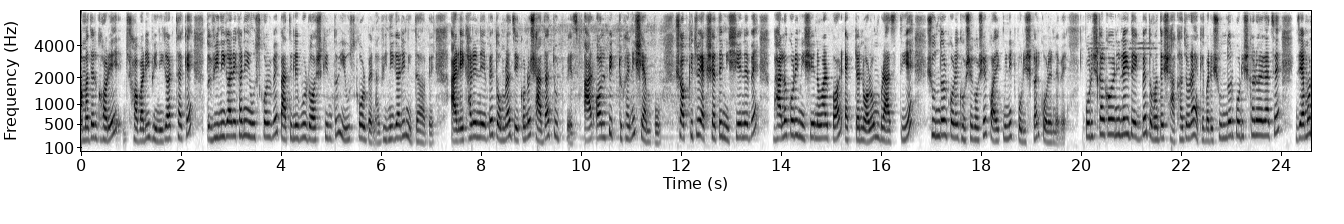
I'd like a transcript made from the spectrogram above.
আমাদের ঘরে সবারই ভিনিগার থাকে, তো ভিনিগার এখানে ইউজ করবে, পাতিলেবুর রস কিন্তু ইউজ করবে না, ভিনিগারই নিতে হবে। আর এখানে নেবে তোমরা যে কোনো সাদা টুথপেস্ট আর অল্প একটুখানি শ্যাম্পু সব কিছু একসাথে মিশিয়ে নেবে। ভালো করে মিশিয়ে নেওয়ার পর একটা নরম ব্রাশ দিয়ে সুন্দর করে ঘষে ঘষে কয়েক মিনিট পরিষ্কার করে নেবে। পরিষ্কার করে নিলেই দেখবে তোমাদের শাখা জোড়া একেবারে সুন্দর পরিষ্কার হয়ে গেছে। যেমন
